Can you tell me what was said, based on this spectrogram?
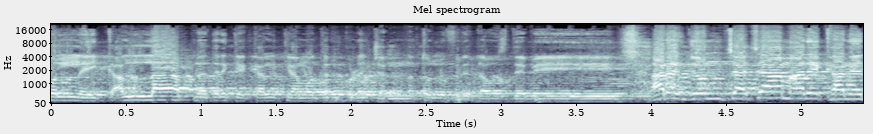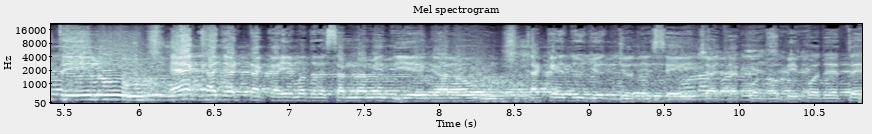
করলেই আল্লাহ আপনাদেরকে কাল কিয়ামতের করে জান্নাতুল ফিরদাউস দেবে। আরেকজন চাচা আমার এখানে এক হাজার টাকা এই মাদ্রাসার নামে দিয়ে গেল। তাকে দুজন যদি সেই চাচা কোনো বিপদেতে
